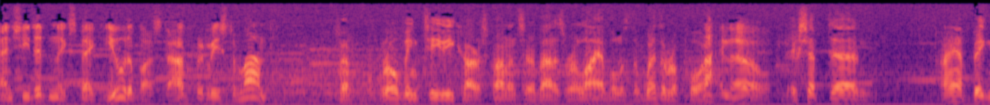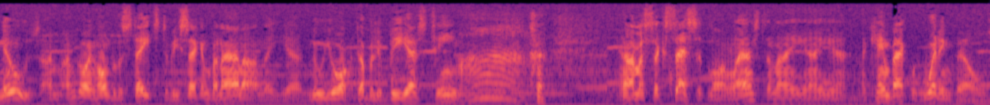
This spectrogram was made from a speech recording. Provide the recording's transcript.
and she didn't expect you to bust out for at least a month. Roving TV correspondents are about as reliable as the weather report. I know. Except, uh, I have big news. I'm, I'm going home to the States to be second banana on the uh, New York WBS team. Ah. I'm a success at long last, and I I, uh, I came back with wedding bells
